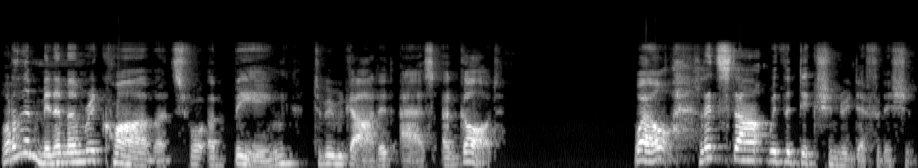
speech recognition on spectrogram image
What are the minimum requirements for a being to be regarded as a God? Well, let's start with the dictionary definition.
